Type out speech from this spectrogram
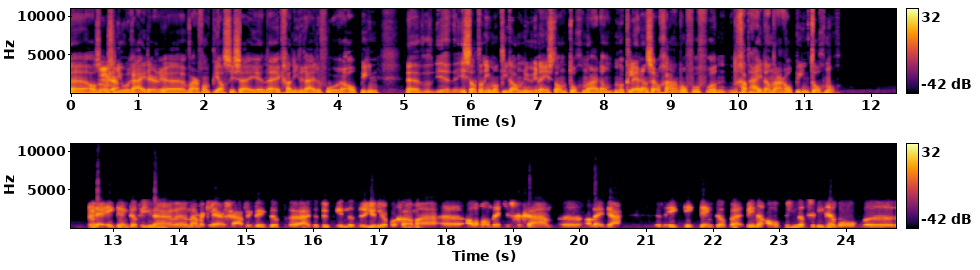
uh, als, als ja. nieuwe rijder. waarvan Piastri zei, nee, ik ga niet rijden voor Alpine. is dat dan iemand die dan nu ineens dan toch naar dan McLaren zou gaan? Of, of gaat hij dan naar Alpine toch nog? Nee, ik denk dat hij naar, naar McLaren gaat. Ik denk dat hij is natuurlijk in het juniorprogramma allemaal netjes gegaan. alleen ja, ik, ik denk dat bij, binnen Alpine dat ze niet helemaal. Uh,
